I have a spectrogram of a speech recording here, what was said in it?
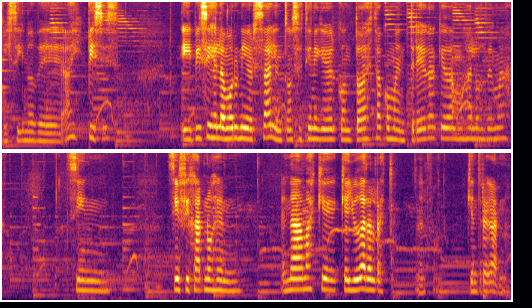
el signo de ay, Pisces. Y Pisces es el amor universal, entonces tiene que ver con toda esta como entrega que damos a los demás, sin, sin fijarnos en, nada más que, que ayudar al resto, en el fondo, que entregarnos.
